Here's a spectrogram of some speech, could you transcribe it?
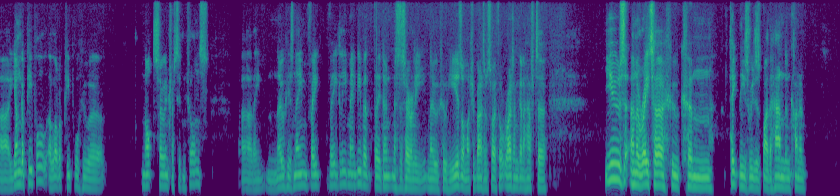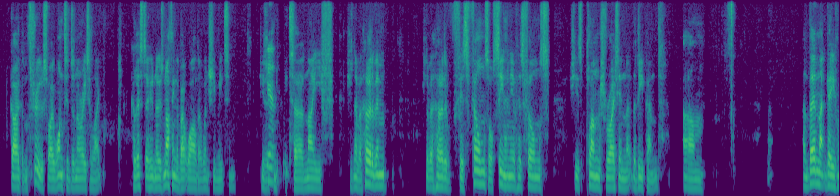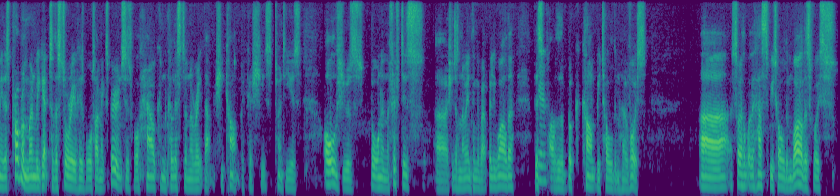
uh, younger people, a lot of people who are not so interested in films, uh, they know his name vague, vaguely, maybe, but they don't necessarily know who he is or much about him. So I thought, right, I'm going to have to use a narrator who can take these readers by the hand and kind of guide them through. So I wanted a narrator like Calista, who knows nothing about Wilder when she meets him. She's yeah. a complete uh, naive. She's never heard of him. She's never heard of his films or seen any of his films. She's plunged right in at the deep end. Um, and then that gave me this problem when we get to the story of his wartime experiences. Well, how can Calista narrate that? She can't because she's 20 years old. She was born in the 50s. Uh, she doesn't know anything about Billy Wilder. This yeah. part of the book can't be told in her voice. Uh, so I thought, well, it has to be told in Wilder's voice.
